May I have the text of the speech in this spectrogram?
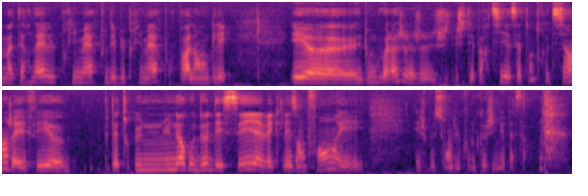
maternelle, primaire, tout début primaire, pour parler anglais. Et, donc voilà, j'étais partie à cet entretien. J'avais fait peut-être une, heure ou deux d'essai avec les enfants et, et je me suis rendu compte que j'aimais pas ça.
